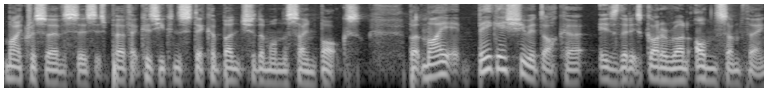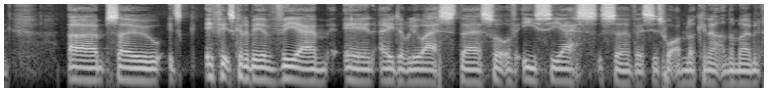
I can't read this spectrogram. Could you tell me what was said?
microservices, it's perfect because you can stick a bunch of them on the same box. But my big issue with Docker is that it's got to run on something. Um, so it's if it's going to be a VM in AWS, their sort of ECS service is what I'm looking at at the moment.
